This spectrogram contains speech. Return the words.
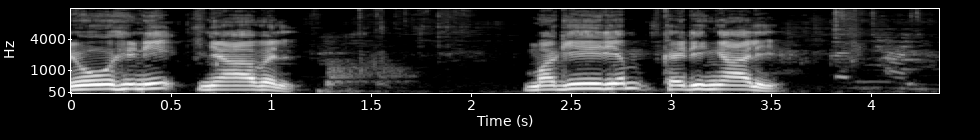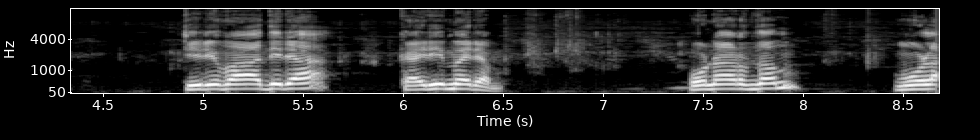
രോഹിണി ഞാവൽ മകീര്യം കരിങ്ങാലി തിരുവാതിര കരിമരം പുണർദം മുള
